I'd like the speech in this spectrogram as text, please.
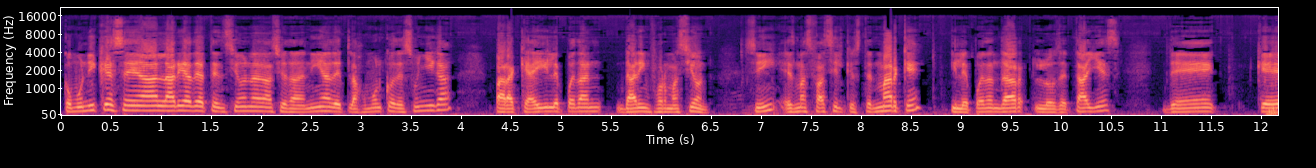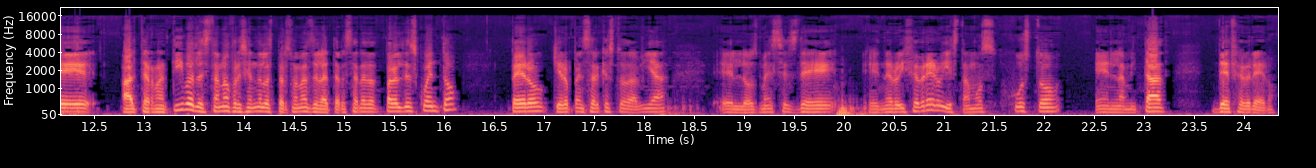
comuníquese al área de atención a la ciudadanía de Tlajomulco de Zúñiga para que ahí le puedan dar información. ¿Sí? Es más fácil que usted marque y le puedan dar los detalles de qué alternativas le están ofreciendo a las personas de la tercera edad para el descuento, pero quiero pensar que es todavía en los meses de enero y febrero y estamos justo en la mitad de febrero.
